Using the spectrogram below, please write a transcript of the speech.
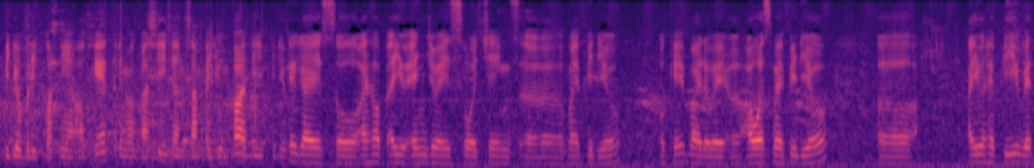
video berikutnya. Oke, okay, terima kasih dan sampai jumpa di video. Oke okay, guys, so I hope you enjoy watching uh, my video. Okay, by the way, uh, I was my video. Uh, are you happy with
